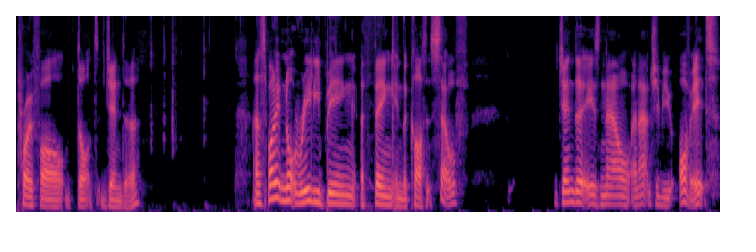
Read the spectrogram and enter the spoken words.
profile.gender. And despite it not really being a thing in the class itself, gender is now an attribute of it,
